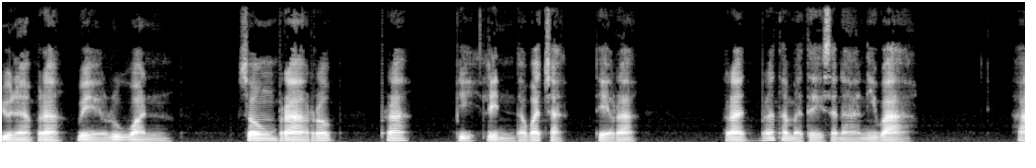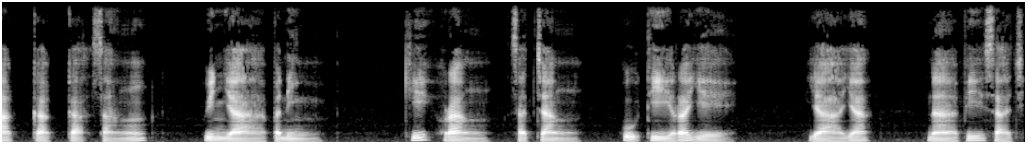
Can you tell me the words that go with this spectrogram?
อยู่ณพระเวรุวัน ทรงปรารบพระปิลินทวัชเถระรัตพระธรรมเทศนานิว่าอักกะกะสัง วิญญาปนิง คิรัง สัจจัง อุทีระเย ยายะ นาพิสาเช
